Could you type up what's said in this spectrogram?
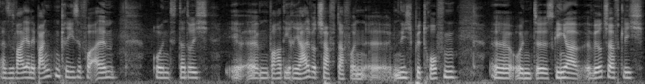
also es war ja eine Bankenkrise vor allem, und dadurch äh, war die Realwirtschaft davon äh, nicht betroffen. Äh, und äh, es ging ja wirtschaftlich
